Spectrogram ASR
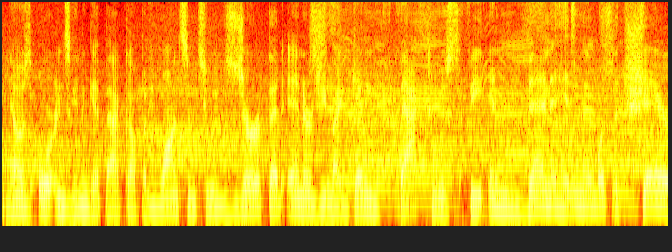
He knows Orton's going to get back up, but he wants him to exert that energy by getting back to his feet and then hitting him with the chair.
